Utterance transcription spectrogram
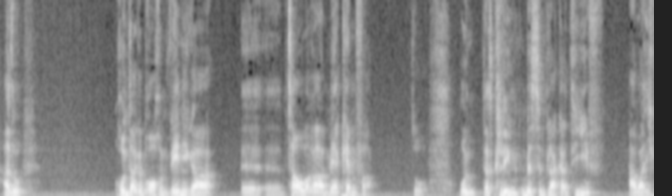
Also runtergebrochen, weniger äh, äh, Zauberer, mehr Kämpfer. So. Und das klingt ein bisschen plakativ, aber ich,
